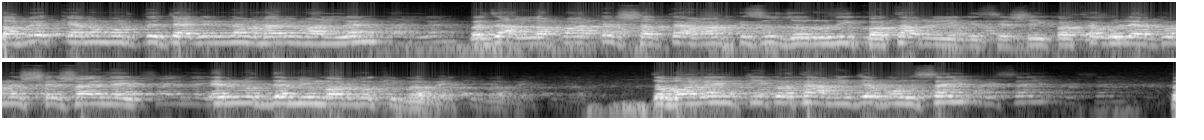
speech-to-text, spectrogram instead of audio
তবে কেন মরতে চাইলেন না? ওনারা মারলেন বলছে, আল্লাহ পাকের সাথে আমার কিছু জরুরি কথা রয়ে গেছে। সেই কথাগুলো এখনও শেষ হয় নাই। এর মধ্যে আমি মরবো কীভাবে? তো বলেন, কি কথা? আমি যে বলছাই তো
